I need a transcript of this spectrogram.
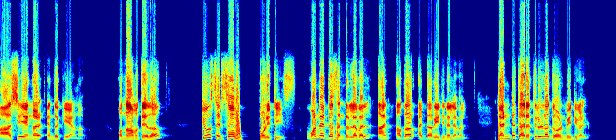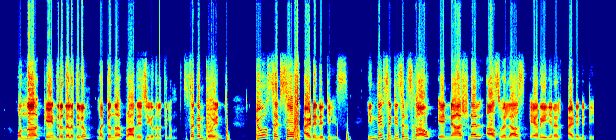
ആശയങ്ങൾ എന്തൊക്കെയാണ്? ഒന്നാമത്തേത് two sets of polities one at the central level and other at the regional level രണ്ട് തരത്തിലുള്ള ഗവൺമെന്റുകൾ ഒന്ന് കേന്ദ്ര തലത്തിലും മറ്റൊന്ന് പ്രാദേശിക തലത്തിലും. Second point two sets of identities Indian citizens have a national as well as a regional identity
